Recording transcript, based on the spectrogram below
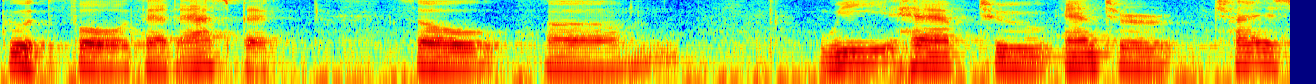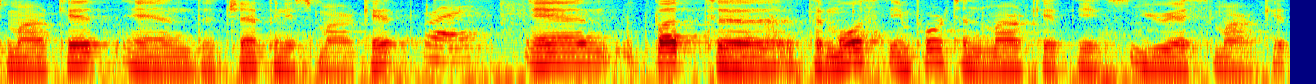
good for that aspect. So um, we have to enter Chinese market and the Japanese market. Right. And but uh, the most important market is U.S. market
